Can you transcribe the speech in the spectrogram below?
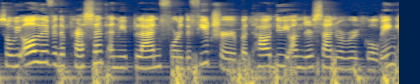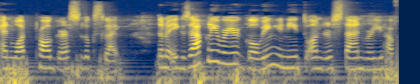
So we all live in the present and we plan for the future, but how do we understand where we're going and what progress looks like? To know exactly where you're going, you need to understand where you have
